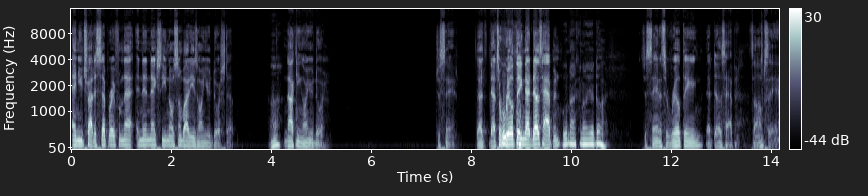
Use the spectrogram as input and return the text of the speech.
and you try to separate from that, and then next thing you know, somebody is on your doorstep, huh? knocking on your door. Just saying. That's that's a real thing that does happen. who knocking on your door? Just saying, it's a real thing that does happen. That's all I'm saying.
